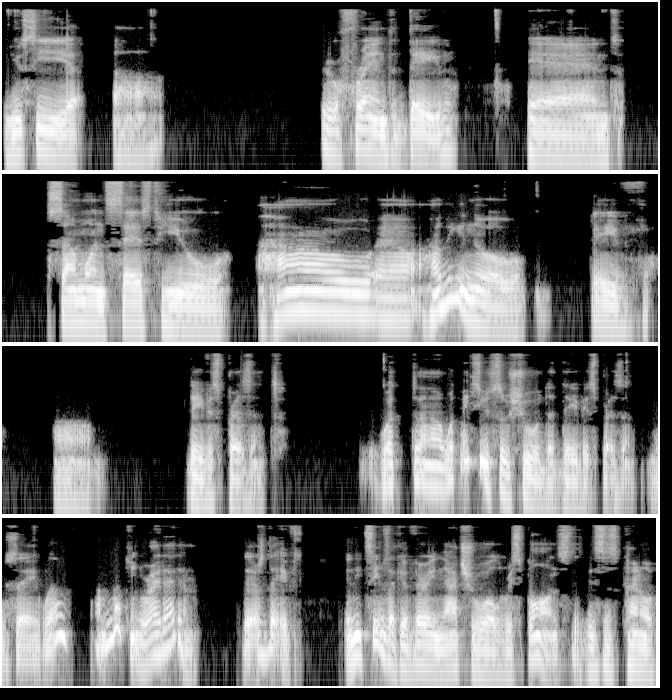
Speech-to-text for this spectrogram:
you see uh, your friend Dave and someone says to you, "How uh, how do you know Dave um, Dave is present? What uh, what makes you so sure that Dave is present?" You say, "Well, I'm looking right at him. There's Dave," and it seems like a very natural response. That this is kind of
